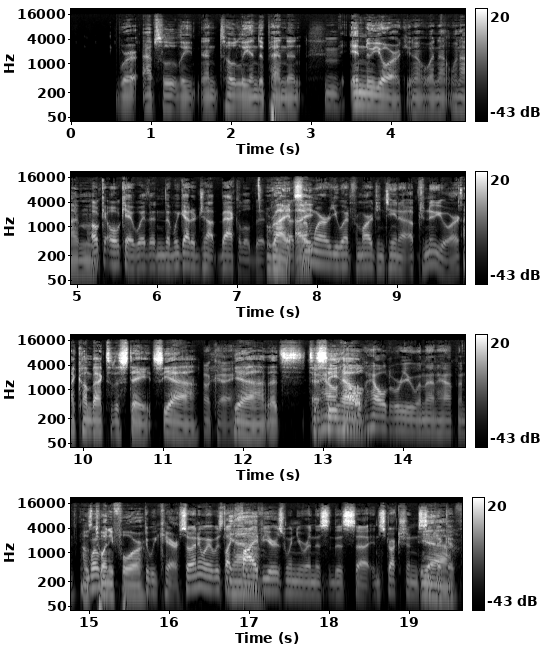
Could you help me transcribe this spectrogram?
were absolutely and totally independent in New York. You know, when I, when I'm Hmm. Okay, okay. Well, then, then we got to jump back a little bit. Right, Because I- somewhere you went from Argentina up to New York. I come back to the states. Yeah, Okay. yeah. That's to And see how, how, old, how old were you when that happened? I was What- 24. Do we care? So anyway, it was like Yeah. five years when you were in this this uh, instruction Yeah.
